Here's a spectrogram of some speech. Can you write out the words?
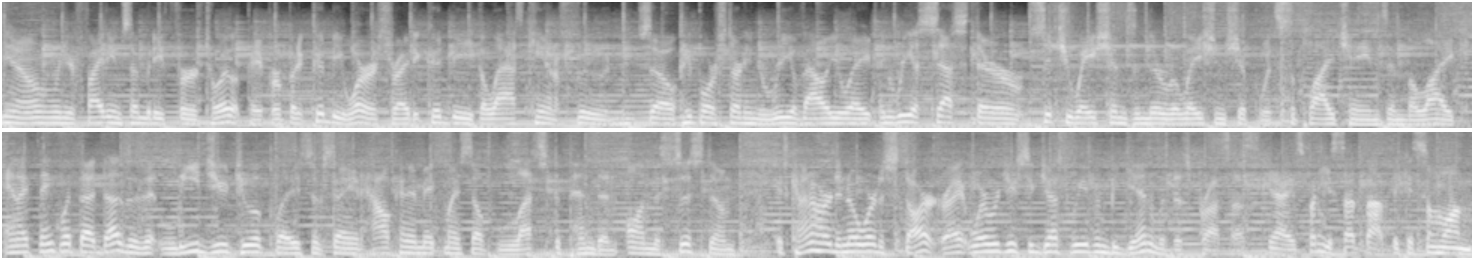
you know, when you're fighting somebody for toilet paper, but it could be worse, right? It could be the last can of food. So people are starting to reevaluate and reassess their situations and their relationship with supply chains and the like. And I think what that does is it leads you to a place of saying, how can I make myself less dependent on the system? It's kind of hard to know where to start, right? Where would you suggest we even begin with this process? Yeah, it's funny you said that because someone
